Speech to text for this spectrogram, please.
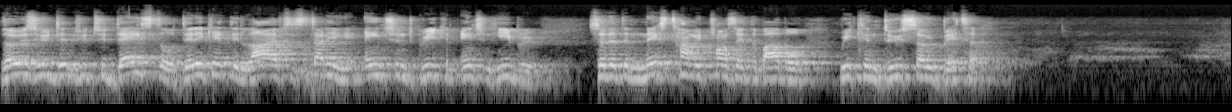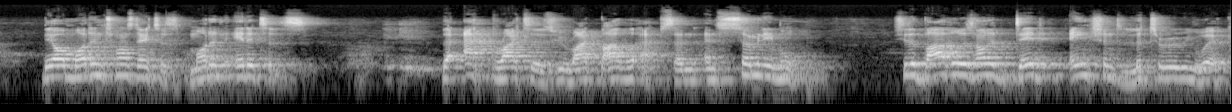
Those who, did, who today still dedicate their lives to studying ancient Greek and ancient Hebrew so that the next time we translate the Bible, we can do so better. There are modern translators, modern editors, the app writers who write Bible apps, and, and so many more. See, the Bible is not a dead, ancient literary work.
